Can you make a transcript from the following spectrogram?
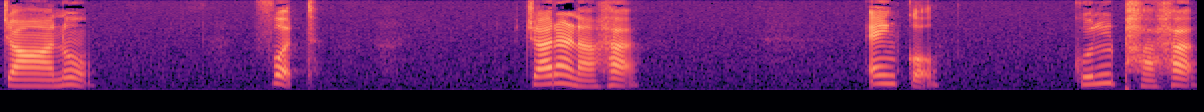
Janu. Foot. Charanaha. Ankle. Kulphaha.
